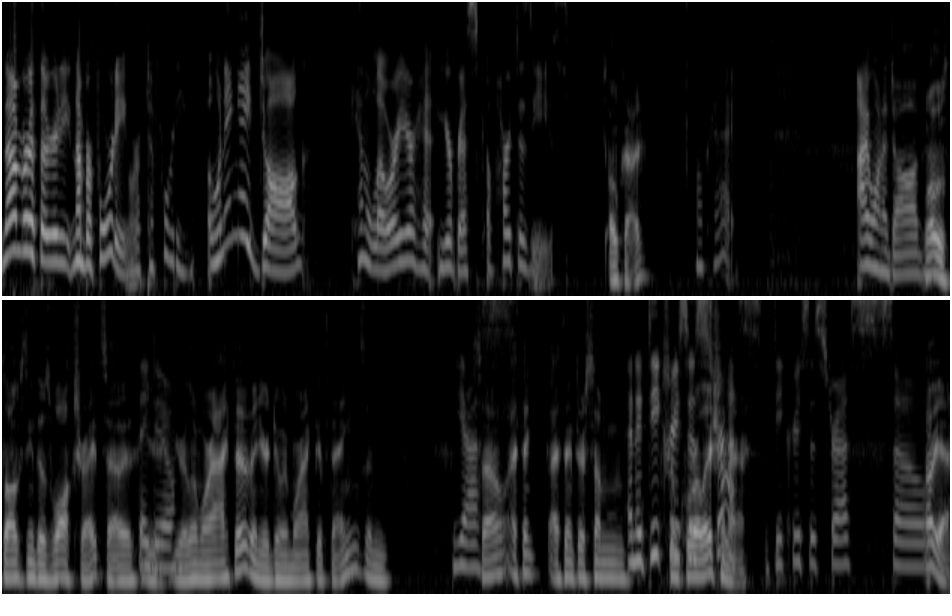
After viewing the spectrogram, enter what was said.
Number 30, number 40, we're up to 40. Owning a dog can lower your hit, your risk of heart disease. Okay. Okay. I want a dog. Well, those dogs need those walks, right? So They you're, do. You're a little more active, and you're doing more active things, and yes. so I think I think there's some. and it decreases there. stress. It decreases stress. So oh yeah,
